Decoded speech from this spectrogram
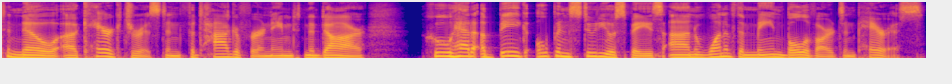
to know a caricaturist and photographer named Nadar who had a big open studio space on one of the main boulevards in Paris.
